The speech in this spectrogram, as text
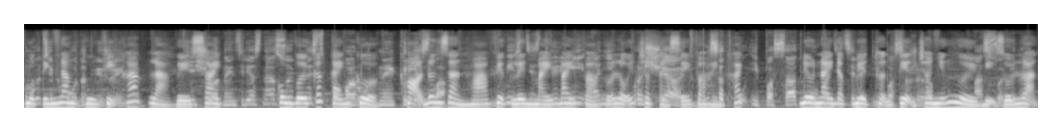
một tính năng thú vị khác là ghế xoay. Cùng với các cánh cửa, họ đơn giản hóa việc lên máy bay và gỡ lỗi cho tài xế và hành khách. Điều này đặc biệt thuận tiện cho những người bị rối loạn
